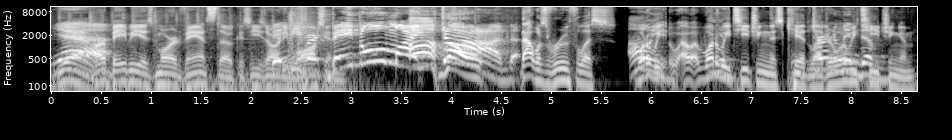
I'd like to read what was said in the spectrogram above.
See, but Yeah. our baby is more advanced though, because he's already Baby walking. versus baby. Oh my Oh, god! That was ruthless. Oh, what are we? he- uh, What are we teaching this kid, Turn Ledger? What are we teaching him?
